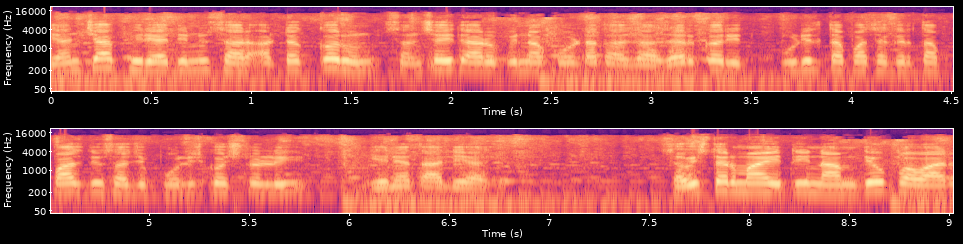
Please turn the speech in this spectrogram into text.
यांच्या फिर्यादीनुसार अटक करून संशयित आरोपींना कोर्टात हजर करीत पुढील तपासाकरिता पाच दिवसाची पोलीस कस्टडी घेण्यात आली आहे. सविस्तर माहिती नामदेव पवार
